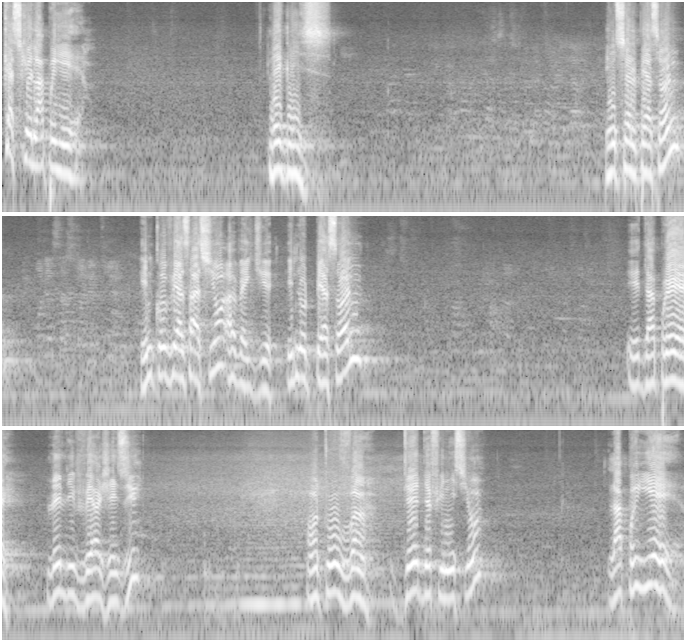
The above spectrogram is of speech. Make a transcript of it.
Qu'est-ce que la prière? L'Église. Une seule personne? Une conversation avec Dieu. Une autre personne? Et d'après le livre vers Jésus, on trouve deux définitions. La prière,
